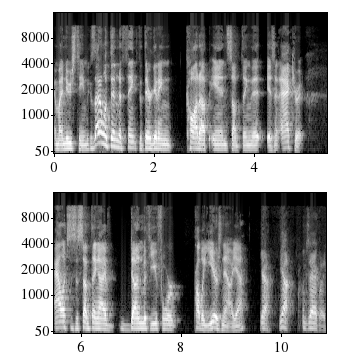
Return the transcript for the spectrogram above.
and my news team, because I don't want them to think that they're getting caught up in something that isn't accurate. Alex, this is something I've done with you for probably years now, yeah? Yeah, yeah, exactly.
